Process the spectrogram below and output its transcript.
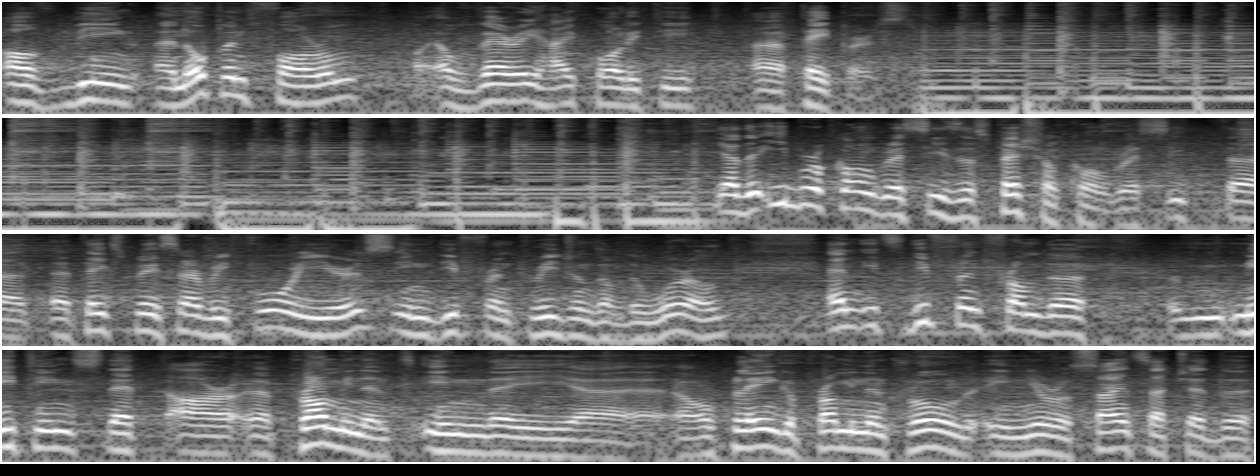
of being an open forum of very high quality uh, papers. Yeah, the IBRO Congress is a special congress. It uh, uh, takes place every four years in different regions of the world and it's different from the meetings that are uh, prominent in the, uh, or playing a prominent role in neuroscience, such as the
